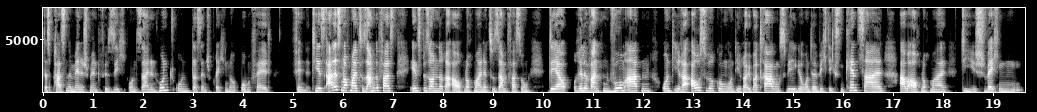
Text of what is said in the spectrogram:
das passende Management für sich und seinen Hund und das entsprechende Umfeld findet. Hier ist alles nochmal zusammengefasst, insbesondere auch nochmal eine Zusammenfassung der relevanten Wurmarten und ihrer Auswirkungen und ihrer Übertragungswege und der wichtigsten Kennzahlen, aber auch nochmal die Schwächen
